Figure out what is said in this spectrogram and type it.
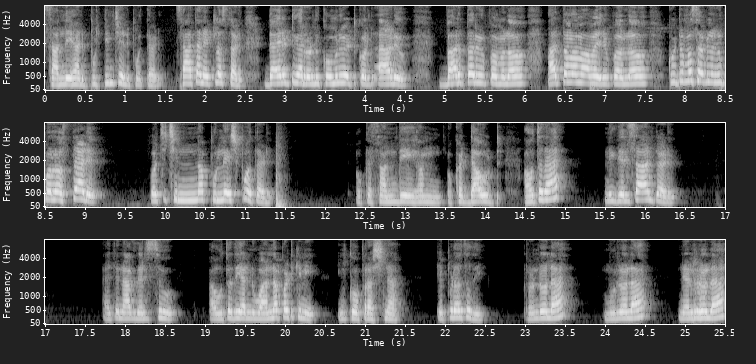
సందేహాన్ని పుట్టించి వెళ్ళిపోతాడు. సాతాన్ ఎట్లా వస్తాడు డైరెక్ట్గా రెండు కొమ్ములు పెట్టుకొని రాడు. భర్త రూపంలో అత్తమ్మ మామయ్య రూపంలో కుటుంబ సభ్యుల రూపంలో వస్తాడు. వచ్చి చిన్న పుల్లు వేసిపోతాడు. ఒక సందేహం ఒక డౌట్ అవుతుందా? నీకు తెలుసా అంటాడు. అయితే నాకు తెలుసు అవుతుంది అని నువ్వు అన్నప్పటికీ ఇంకో ప్రశ్న. ఎప్పుడవుతుంది? రెండు రోజులా? మూడు రోజులా? నెల రోజులా?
